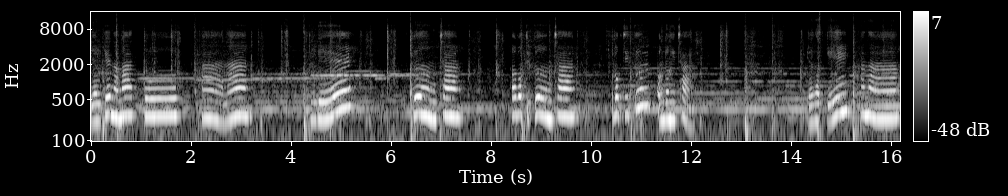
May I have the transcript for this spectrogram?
열 개 남았고 끙 차, 허벅지 끙 차, 허벅지 끙, 엉덩이 차. 여섯 개, 하나,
